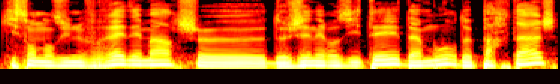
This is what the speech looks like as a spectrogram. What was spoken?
qui sont dans une vraie démarche euh, de générosité, d'amour, de partage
